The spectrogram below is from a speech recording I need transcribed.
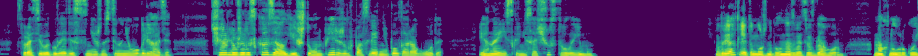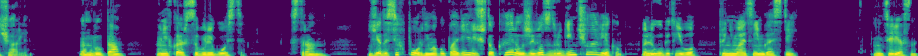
— спросила Глэдис с нежностью на него глядя. Чарли уже рассказал ей, что он пережил в последние полтора года, и она искренне сочувствовала ему. «Вряд ли это можно было назвать разговором», — махнул рукой Чарли. Он был там. У них, кажется, были гости. Странно. Я до сих пор не могу поверить, что Кэрол живет с другим человеком, любит его, принимает с ним гостей. Интересно,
